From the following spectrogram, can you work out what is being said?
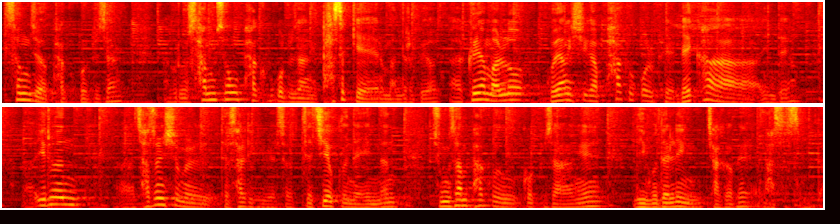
성저 파크 골프장, 아, 그리고 삼성 파크 골프장 다섯 개를 만들었고요. 아, 그야말로 고양시가 파크 골프의 메카인데요. 아, 이런 아, 자존심을 되살리기 위해서 제 지역군에 있는 중산 파크 골프장의 리모델링 작업에 나섰습니다.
